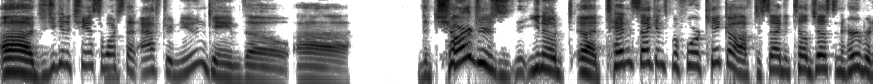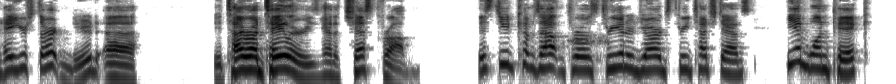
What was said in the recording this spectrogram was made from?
uh, did you get a chance to watch that afternoon game though? Uh, the Chargers, you know, uh, ten seconds before kickoff, decided to tell Justin Herbert, "Hey, you're starting, dude." Uh, Tyrod Taylor, he's got a chest problem. This dude comes out and throws 300 yards, three touchdowns. He had one pick.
